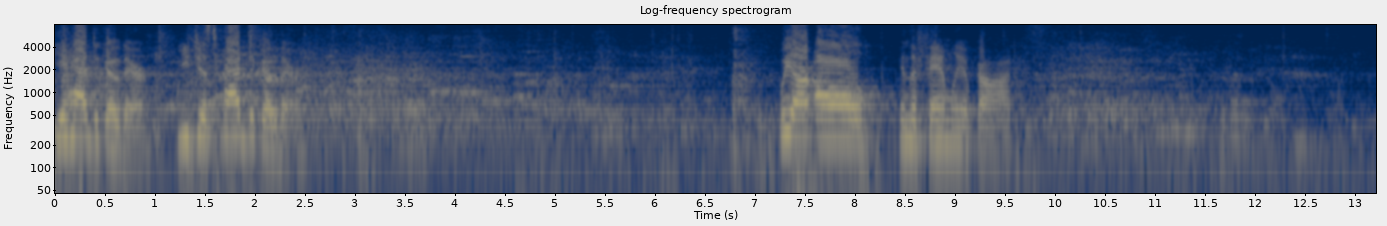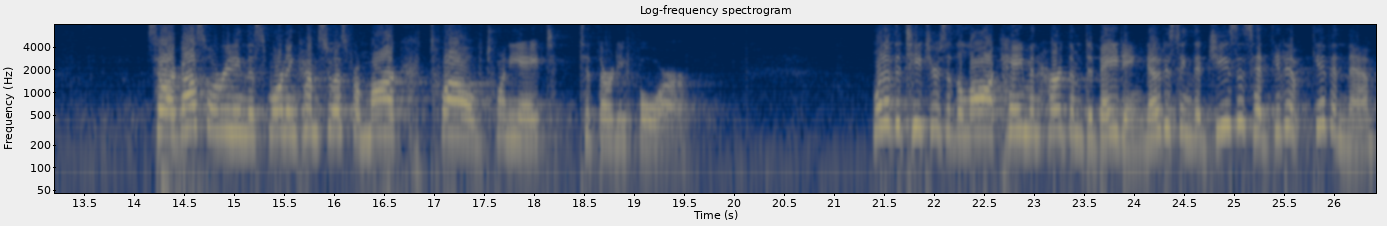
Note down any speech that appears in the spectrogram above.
You had to go there. You just had to go there. We are all in the family of God. So, our gospel reading this morning comes to us from Mark 12, 28 to 34. One of the teachers of the law came and heard them debating, noticing that Jesus had given them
